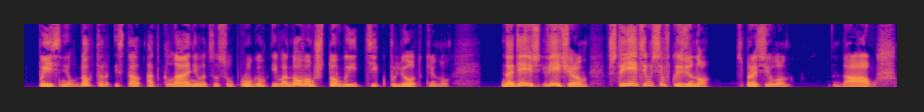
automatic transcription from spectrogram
— пояснил доктор и стал откланиваться супругам Ивановым, чтобы идти к Плеткину. — Надеюсь, вечером встретимся в казино? — спросил он. — Да уж,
